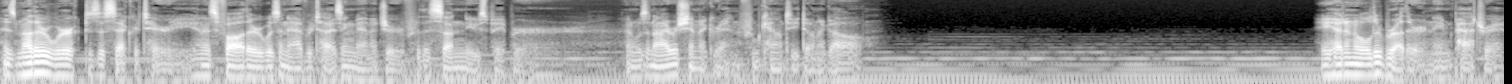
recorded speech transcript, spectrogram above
His mother worked as a secretary, and his father was an advertising manager for the Sun newspaper and was an Irish immigrant from County Donegal. He had an older brother named Patrick.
